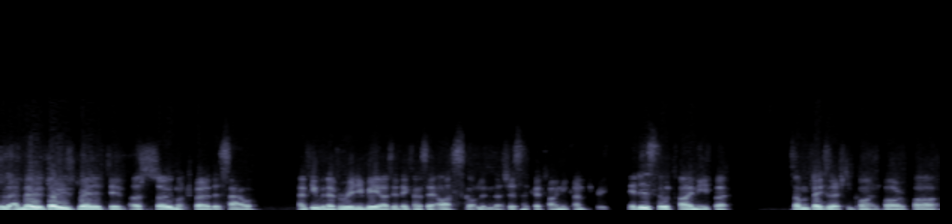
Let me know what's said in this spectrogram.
And those, those relative are so much further south, and people never really realise it. They kind of say, "Oh, Scotland, that's just like a tiny country." It is still tiny, but some places are actually quite far apart.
